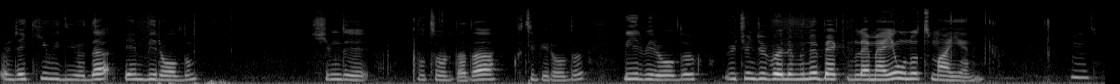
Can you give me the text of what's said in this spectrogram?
önceki videoda ben bir oldum. Şimdi bu turda da Kuti bir oldu. Bir bir olduk. Üçüncü bölümünü beklemeyi unutmayın. Evet.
